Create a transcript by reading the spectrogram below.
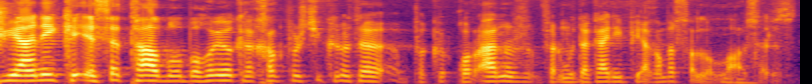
ژیانەی کە ئێستا تاڵ بۆ بەهۆیەوە کە خەڵک پشتی کرۆتە قورآان و فرمودەکانی پێغەمە سەڵ الله سەرست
